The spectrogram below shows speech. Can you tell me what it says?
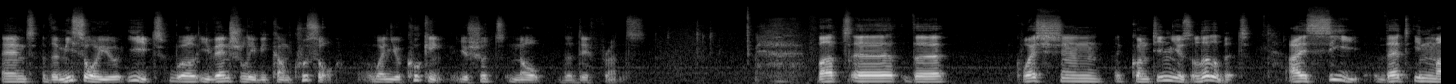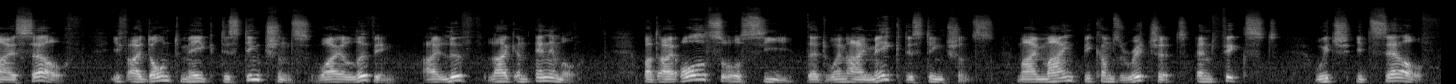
and the miso you eat will eventually become kuso when you're cooking, you should know the difference. But uh, the question continues a little bit. I see that in myself, if I don't make distinctions while living, I live like an animal. But I also see that when I make distinctions, my mind becomes rigid and fixed, which itself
